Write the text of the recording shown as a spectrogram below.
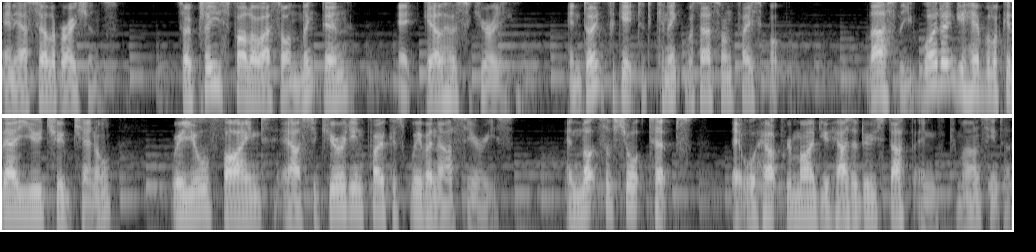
and our celebrations. So please follow us on LinkedIn at Gallagher Security. And don't forget to connect with us on Facebook. Lastly, why don't you have a look at our YouTube channel where you'll find our Security in Focus webinar series and lots of short tips that will help remind you how to do stuff in Command Center.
